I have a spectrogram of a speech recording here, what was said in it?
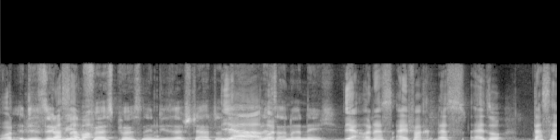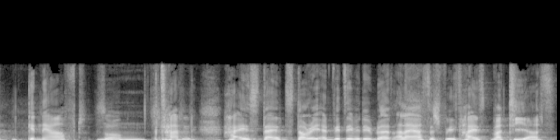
Und Das ist irgendwie aber, ein First Person in dieser Stadt und Ja, alles und- andere nicht. ja, und das einfach, das, also, das hat genervt. So. Mhm. Dann heißt dein Story-NPC, mit dem du als allererstes spielst, heißt Matthias.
